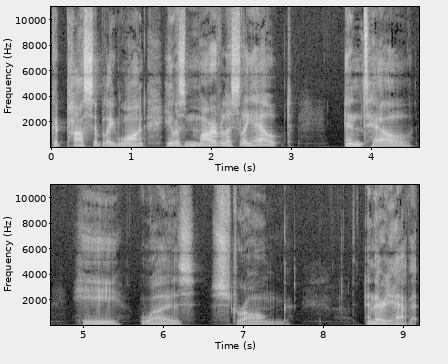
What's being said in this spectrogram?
could possibly want. He was marvelously helped until he was strong. And there you have it.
